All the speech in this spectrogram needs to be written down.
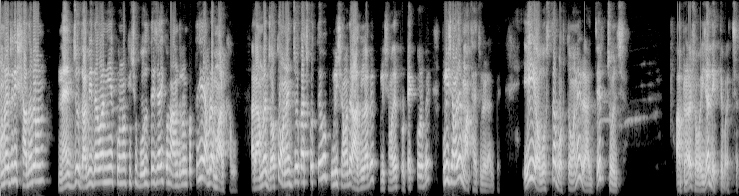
আমরা যদি সাধারণ ন্যায্য দাবি দেওয়া নিয়ে কোনো কিছু বলতে যাই, কোনো আন্দোলন করতে যাই, আমরা মার খাব। আর আমরা যত অন্যায্য কাজ করতে পারব, পুলিশ আমাদের আগলাবে, পুলিশ আমাদের প্রোটেক্ট করবে, পুলিশ আমাদের মাথায় তুলে রাখবে। এই অবস্থা বর্তমানে রাজ্যের চলছে। আপনারা সবাই যা দেখতে পাচ্ছেন।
